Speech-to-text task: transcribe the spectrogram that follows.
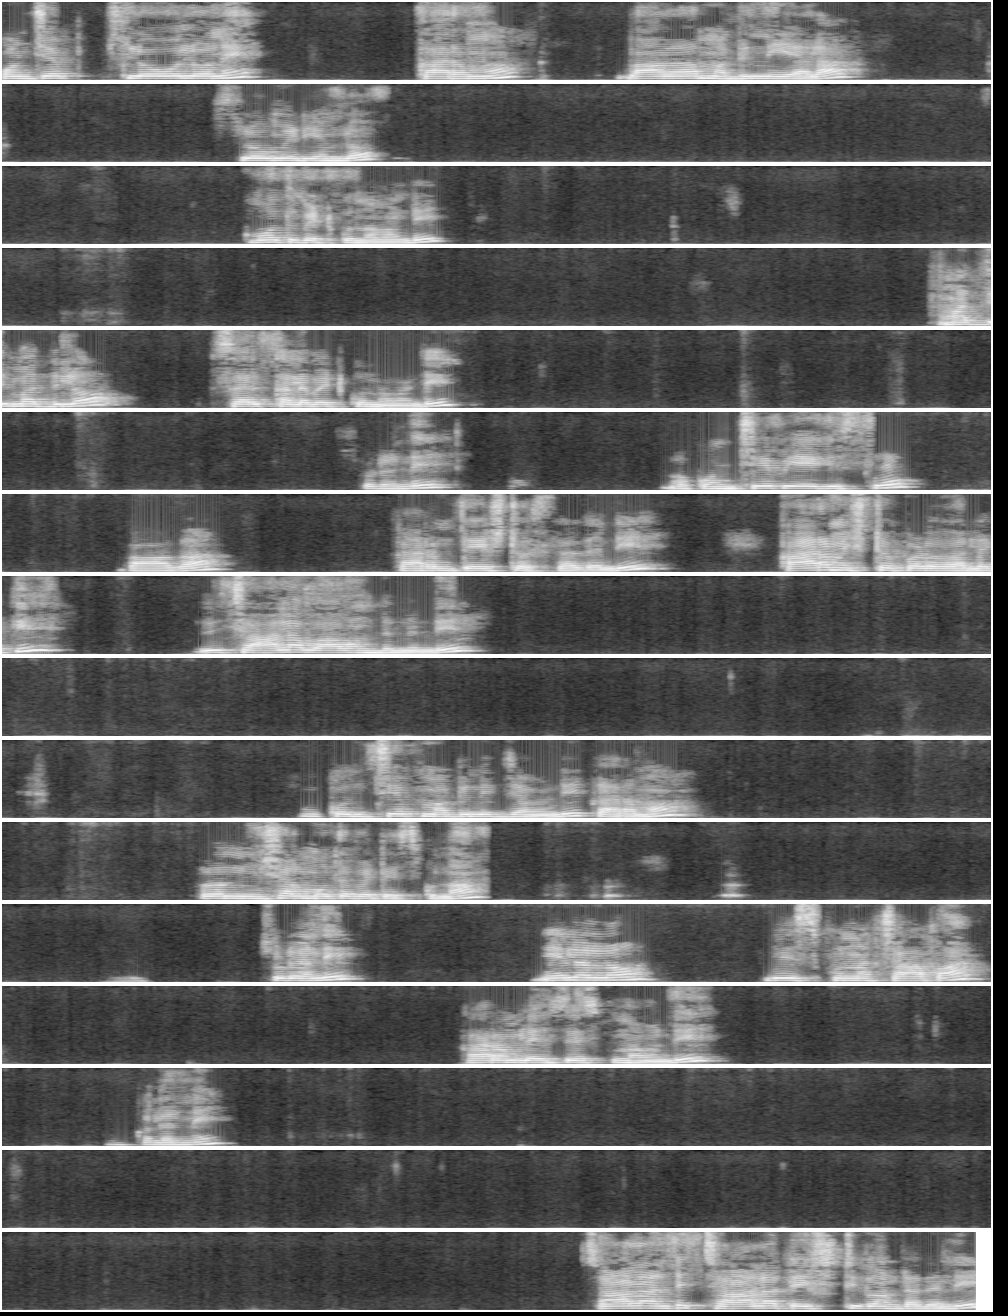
కొంచెం స్లోలోనే కారము బాగా మగ్గనియాల? స్లో మీడియంలో మూత పెట్టుకుందామండి. మధ్య మధ్యలో సరి కలబెట్టుకుందామండి. చూడండి కొంచెంసేపు వేగిస్తే బాగా కారం టేస్ట్ వస్తుందండి. కారం ఇష్టపడే వాళ్ళకి ఇది చాలా బాగుంటుందండి. కొంచెంసేపు మగ్గనిద్దామండి కారము. రెండు నిమిషాలు మూత పెట్టేసుకున్నాం చూడండి నీళ్ళలో వేసుకున్న చేప. కారంలో వేసేసుకున్నామండి ముక్కలన్నీ. చాలా అంటే చాలా టేస్టీగా ఉంటుందండి.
